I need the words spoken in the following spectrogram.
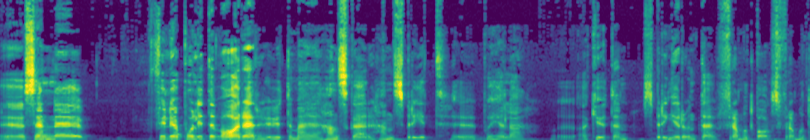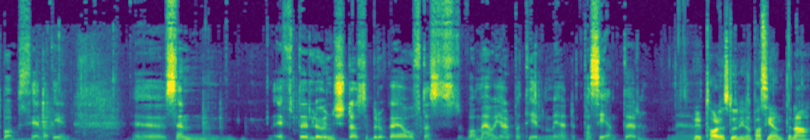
Eh, Sen eh, fyller jag på lite varor ute med handskar, handsprit på hela akuten. Springer runt där fram och tillbaks, fram och tillbaks hela tiden. Sen efter lunch då så brukar jag oftast vara med och hjälpa till med patienter. Det tar en stund innan patienterna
